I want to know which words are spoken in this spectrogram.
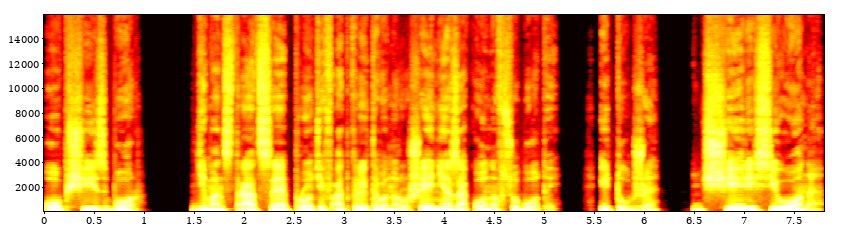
Общий сбор. Демонстрация против открытого нарушения законов субботы. И тут же «Дщери Сиона»,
